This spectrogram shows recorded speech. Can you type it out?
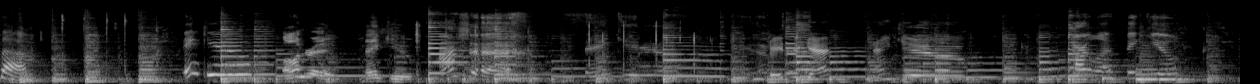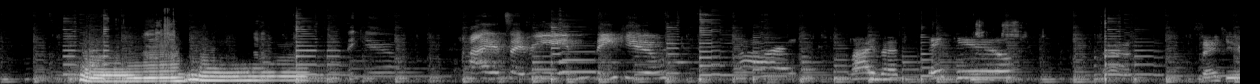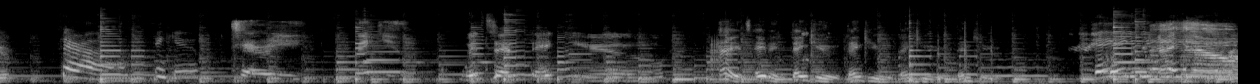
Melissa. Thank you. Andre, thank you. Asha. Thank you. Kate again. Thank you. Carla, thank you. Thank you. Hi, it's Irene. Thank you. Hi. Liza, thank you. Thank you. Sarah. Thank you. Terry. Thank you. Thank you. Hey, it's Aiden. Thank you. Thank you. Thank you. Thank you. Thank you. Thank you. Amen.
